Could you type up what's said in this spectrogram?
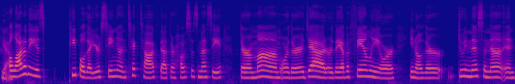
yeah A lot of these people that you're seeing on TikTok that their house is messy, they're a mom or they're a dad or they have a family or, you know, they're doing this and that and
